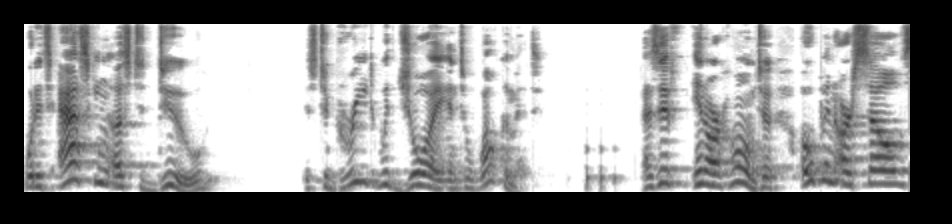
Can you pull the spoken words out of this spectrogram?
what it's asking us to do is to greet with joy and to welcome it. As if in our home, to open ourselves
